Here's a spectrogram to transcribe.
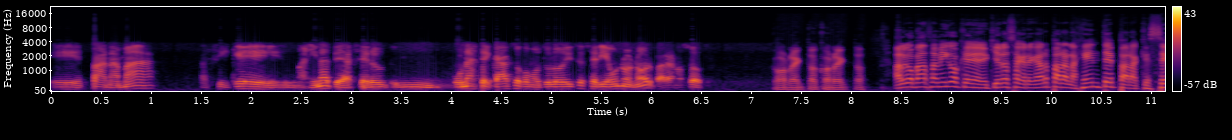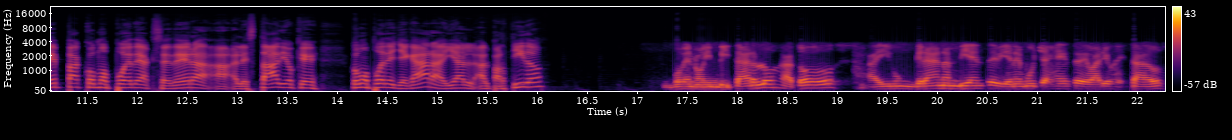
eh, Panamá. Así que imagínate, hacer un, un aztecaso, como tú lo dices, sería un honor para nosotros. Correcto, correcto. ¿Algo más, amigo, que quieras agregar para la gente, para que sepa cómo puede acceder a- a- al estadio, que, cómo puede llegar ahí al, al partido? Bueno, invitarlos a todos. Hay un gran ambiente, viene mucha gente de varios estados.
